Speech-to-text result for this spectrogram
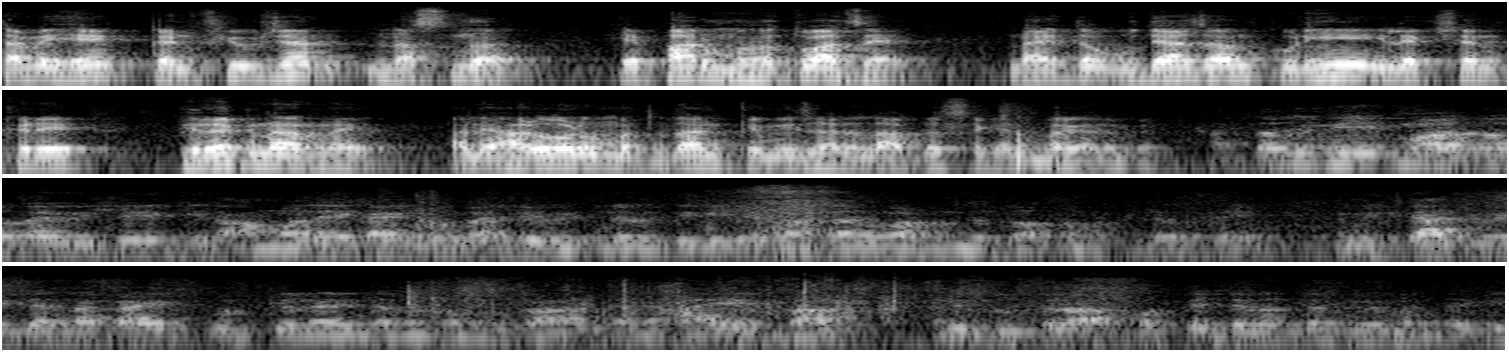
त्यामुळे हे कन्फ्युजन नसणं हे फार महत्वाचं आहे. नाही तर उद्या जाऊन कुणीही इलेक्शनकडे फिरकणार नाही आणि हळूहळू मतदान कमी झालेलं आपल्या सगळ्यांना बघायला मिळेल. तर तुम्ही एक महत्त्वाचा विषय की आम्हालाही काही लोक असे भेटले होते की जे मतदान वाढून देतो असं म्हटले होते. तुम्ही त्याच वेळी त्यांना काय एक्सपोज केलं आणि त्यांना समोर का आणलं आणि हा एक भाग. आणि दुसरा मग त्याच्यानंतर तुम्ही म्हणताय की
